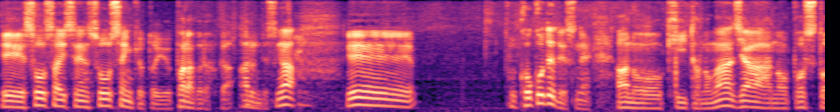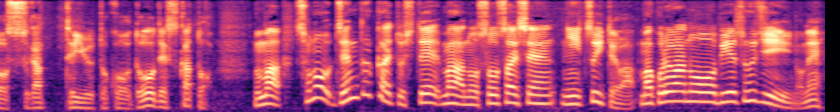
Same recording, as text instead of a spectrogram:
えー、総裁選総選挙というパラグラフがあるんですが、はい、えーここでですね、あの、聞いたのが、じゃあ、あの、ポスト菅っていうとこどうですか？と。まあ、その全奪会として、まあ、あの、総裁選については、まあ、これはあの、BS 富士のね、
